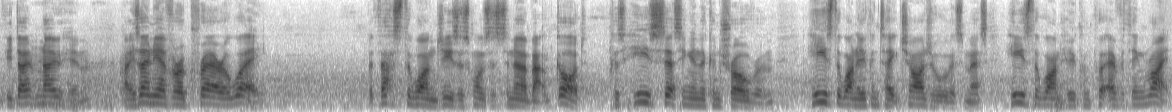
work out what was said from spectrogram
If you don't know Him, uh, He's only ever a prayer away. But that's the one Jesus wants us to know about God, because He's sitting in the control room. He's the one who can take charge of all this mess. He's the one who can put everything right.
